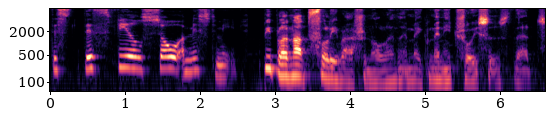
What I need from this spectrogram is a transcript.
This, this feels so amiss to me. People are not fully rational and they make many choices that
